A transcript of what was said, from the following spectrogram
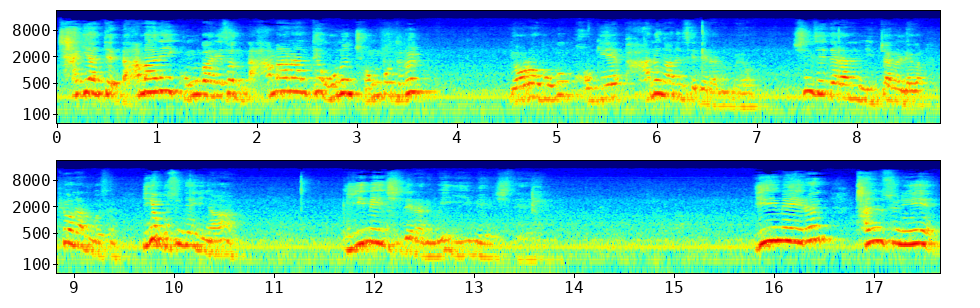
자기한테 나만의 공간에서 나만한테 오는 정보들을 열어보고 거기에 반응하는 세대라는 거예요. 신세대라는 입장을 내가 표현하는 것은 이게 무슨 얘기냐? 이메일 시대라는 거예요. 이메일 시대. 이메일은 단순히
